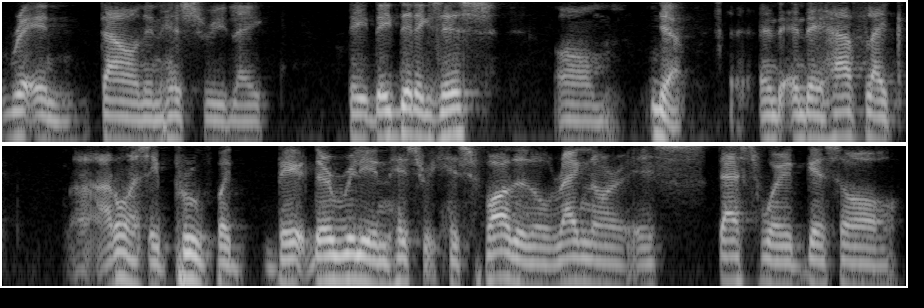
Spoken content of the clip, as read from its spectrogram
written down in history. Like they they did exist, um, yeah, and and they have like I don't want to say proof, but they they're really in history. His father though, Ragnar, is that's where it gets all.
